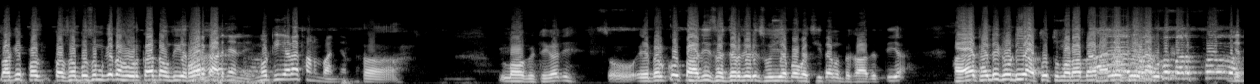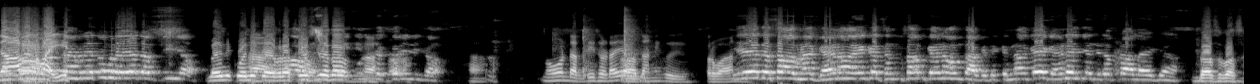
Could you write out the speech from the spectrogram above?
ਬਾਕੀ ਪਸ- ਪਸਮ ਪੁਸਮ ਕੇ ਤਾਂ ਹੋਰ ਕੱਢ ਆਉਂਦੀ ਹੈ ਹੋਰ ਕੱਢ ਜਾਂਦੇ ਮੁੱਠੀ ਵਾਲਾ ਥਣ ਬਣ ਜਾਂਦਾ। ਹਾਂ। ਲਓ ਵੀ ਠੀਕ ਆ ਜੀ। ਸੋ ਇਹ ਬਿਲਕੁਲ ਤਾਜੀ ਸੱਜਰ ਜਿਹੜੀ ਸੂਈ ਆਪਾਂ ਬੱਚੀ ਤੁਹਾਨੂੰ ਦਿਖਾ ਦਿੱਤੀ ਆ। ਹੈ ਠੰਡੀ ਠੰਡੀ ਹੱਥ ਉੱਤ ਮਾਰਾ ਪਿਆ ਪੂਰਾ ਫੇਰ ਬਰਫ ਪੂਰਾ ਬਰਫ ਜਿੱਦਾਂ ਆਹ ਨਵਾਈ। ਕੈਮਰੇ ਤੋਂ ਬੜਾ ਜਿਹਾ ਡਰਦੀ ਆ। ਨਹੀਂ ਨਹੀਂ ਕੋਈ ਨਹੀਂ ਕੈਮਰਾ ਕੁਛ ਨਹੀਂ ਤਾਂ ਚੱਕਰ ਹੀ ਨਹੀਂਗਾ। ਹਾਂ। ਉਹ ਡਰਦੀ ਥੋੜਾ ਜਿਹਾ ਉਦਾਂ ਨਹੀਂ ਕੋਈ ਪਰਵਾਹ ਨਹੀਂ। ਇਹ ਦੇ ਹਿਸਾਬ ਨਾਲ ਗਹਿਣਾ ਹੈ ਕਿ ਸੰਧੂ ਸਾਹਿਬ ਕਹਿਣਾ ਹੁੰਦਾ ਕਿਤੇ ਕਿੰਨਾ ਕਹੇ ਗਹਿਣੇ ਜੀ ਜਿਹੜਾ ਭਰਾ ਲੈ ਗਿਆ। ਬਸ ਬਸ।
